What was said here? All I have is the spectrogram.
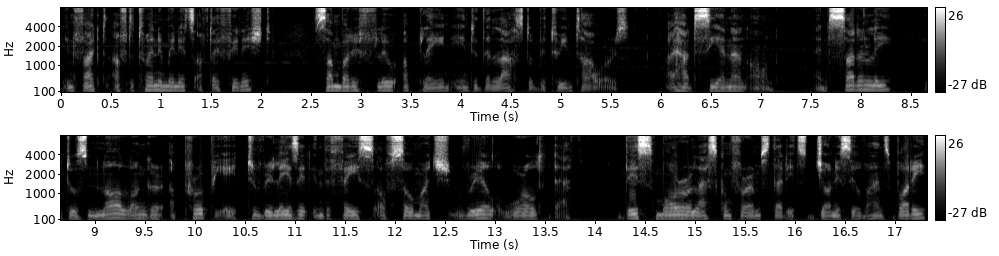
in fact, after 20 minutes after I finished, somebody flew a plane into the last of the Twin Towers. I had CNN on, and suddenly it was no longer appropriate to release it in the face of so much real world death. This more or less confirms that it's Johnny Silverhand's body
